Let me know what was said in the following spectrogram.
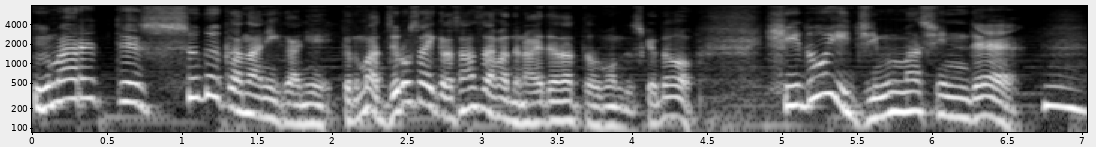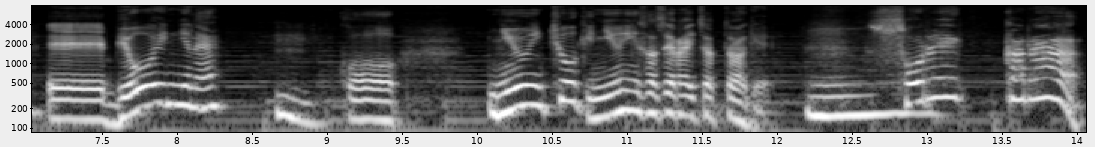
生まれてすぐか何かにけどまあ0歳から3歳までの間だったと思うんですけどひどいじんましんで、うん。えー病院にねうん。こう入院長期入院させられちゃったわけ。うん。それから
